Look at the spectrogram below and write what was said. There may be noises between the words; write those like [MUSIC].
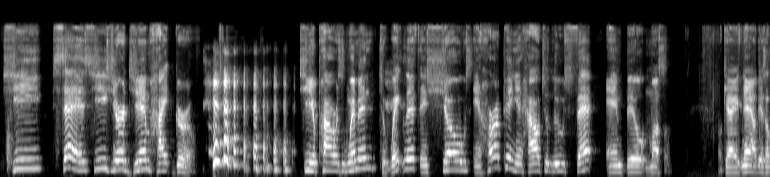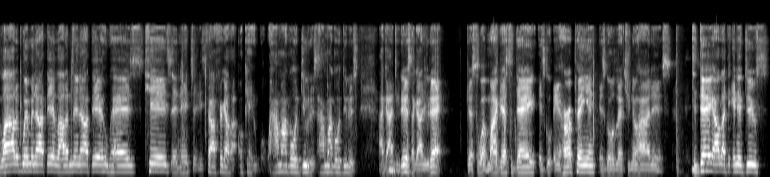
She says she's your gym hype girl. [LAUGHS] She empowers women to weightlift and shows, in her opinion, how to lose fat and build muscle. Okay, now there's a lot of women out there, a lot of men out there who has kids, and they, they try to figure out, like, okay, how am I going to do this? How am I going to do this? I got to do mm-hmm. this. I got to do that. Guess what? My guest today is, go- in her opinion, is going to let you know how it is. Mm-hmm. Today, I'd like to introduce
